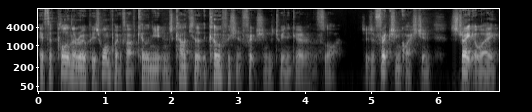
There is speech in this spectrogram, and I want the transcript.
If the pull on the rope is 1.5 kilonewtons, calculate the coefficient of friction between the girder and the floor. So it's a friction question. Straight away,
